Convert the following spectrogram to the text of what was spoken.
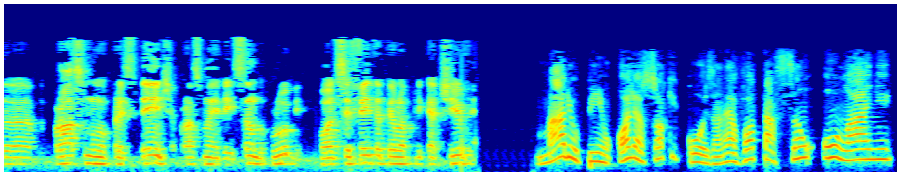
da, do próximo presidente, a próxima eleição do clube, pode ser feita pelo aplicativo. Mário Pinho, olha só que coisa, né? A votação online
